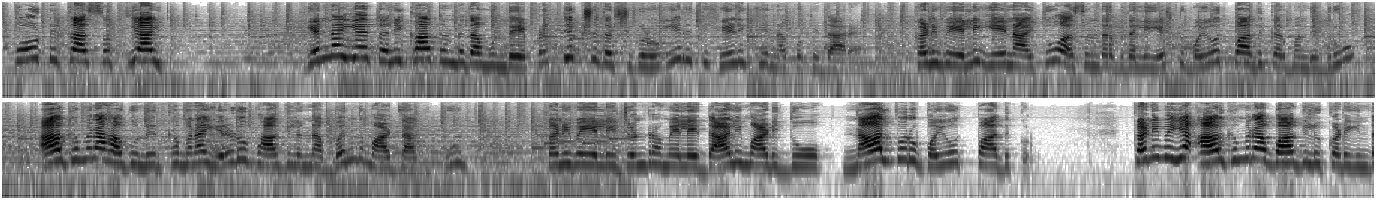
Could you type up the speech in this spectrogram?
ಸ್ಫೋಟಕ ಸತ್ಯ ಇದು. ಎನ್ಐಎ ತನಿಖಾ ತಂಡದ ಮುಂದೆ ಪ್ರತ್ಯಕ್ಷದರ್ಶಿಗಳು ಈ ರೀತಿ ಹೇಳಿಕೆಯನ್ನ ಕೊಟ್ಟಿದ್ದಾರೆ. ಕಣಿವೆಯಲ್ಲಿ ಏನಾಯಿತು? ಆ ಸಂದರ್ಭದಲ್ಲಿ ಎಷ್ಟು ಭಯೋತ್ಪಾದಕರು ಬಂದಿದ್ರು? ಆಗಮನ ಹಾಗೂ ನಿರ್ಗಮನ ಎರಡು ಬಾಗಿಲನ್ನ ಬಂದ್ ಮಾಡಲಾಗಿತ್ತು ಅಂತ. ಕಣಿವೆಯಲ್ಲಿ ಜನರ ಮೇಲೆ ದಾಳಿ ಮಾಡಿದ್ದು ನಾಲ್ವರು ಭಯೋತ್ಪಾದಕರು. ಕಣಿವೆಯ ಆಗಮನ ಬಾಗಿಲು ಕಡೆಯಿಂದ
